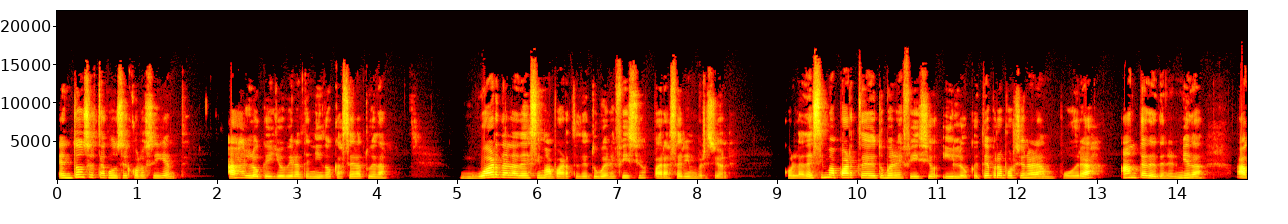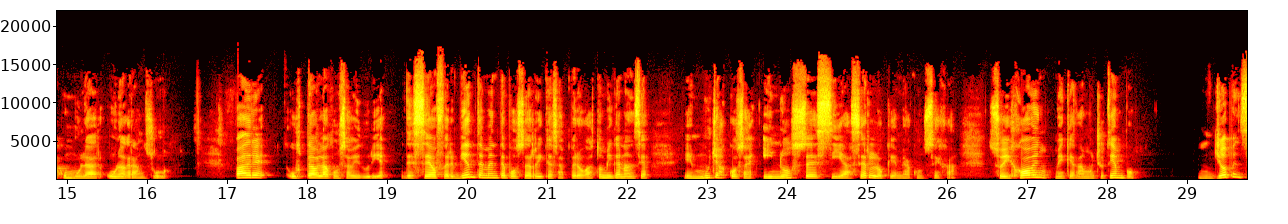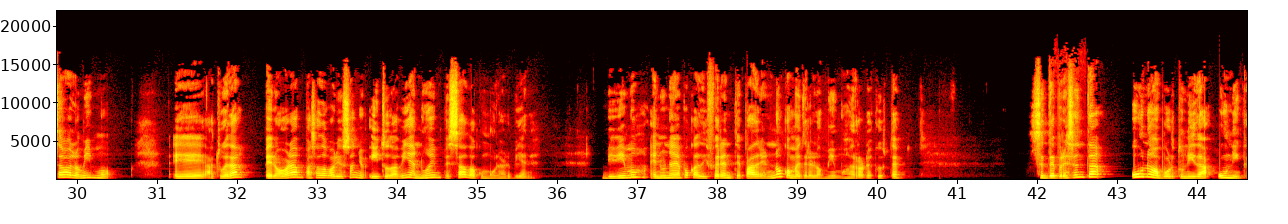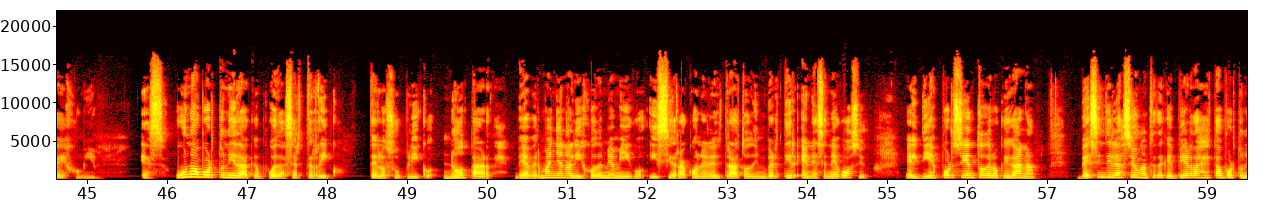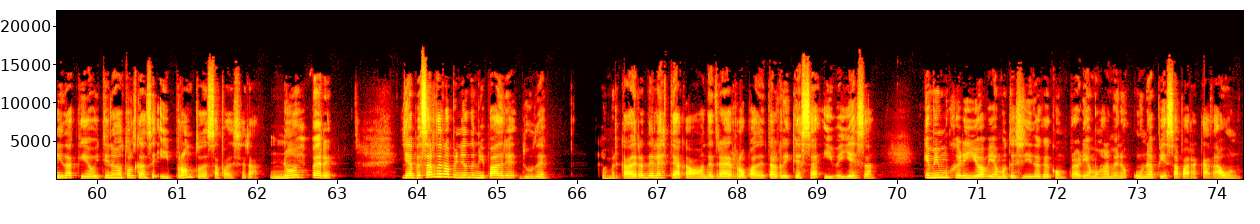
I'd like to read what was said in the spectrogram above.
Entonces te aconsejo lo siguiente. Haz lo que yo hubiera tenido que hacer a tu edad. Guarda la décima parte de tus beneficios para hacer inversiones. Con la décima parte de tu beneficio y lo que te proporcionarán podrás, antes de tener mi edad, acumular una gran suma. Padre, usted habla con sabiduría. Deseo fervientemente poseer riquezas, pero gasto mi ganancia en muchas cosas y no sé si hacer lo que me aconseja. Soy joven, me queda mucho tiempo. Yo pensaba lo mismo eh, a tu edad, pero ahora han pasado varios años y todavía no he empezado a acumular bienes. Vivimos en una época diferente, padre, no cometeré los mismos errores que usted. Se te presenta una oportunidad única, hijo mío. es una oportunidad que puede hacerte rico. Te lo suplico, no tardes. Ve a ver mañana al hijo de mi amigo y cierra con él el trato de invertir en ese negocio el 10% de lo que gana. Ve sin dilación antes de que pierdas esta oportunidad que hoy tienes a tu alcance y pronto desaparecerá. No espere. Y a pesar de la opinión de mi padre, dudé. Los mercaderes del este acababan de traer ropa de tal riqueza y belleza que mi mujer y yo habíamos decidido que compraríamos al menos una pieza para cada uno.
